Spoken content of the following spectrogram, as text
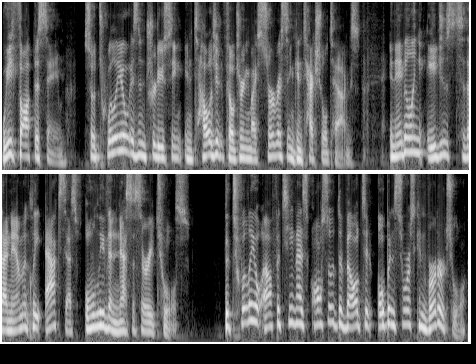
We thought the same. So Twilio is introducing intelligent filtering by service and contextual tags, enabling agents to dynamically access only the necessary tools. The Twilio Alpha team has also developed an open source converter tool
